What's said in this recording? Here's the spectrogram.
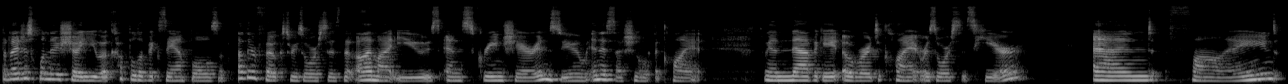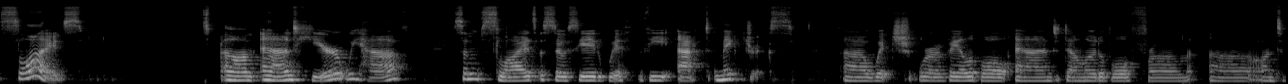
But I just wanted to show you a couple of examples of other folks' resources that I might use and screen share in Zoom in a session with a client. So I'm going to navigate over to Client Resources here and find Slides. Um, and here we have some slides associated with the ACT matrix, uh, which were available and downloadable from uh, onto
